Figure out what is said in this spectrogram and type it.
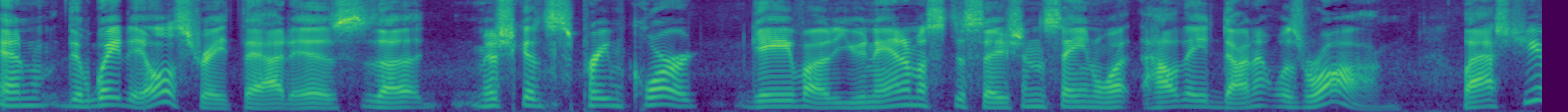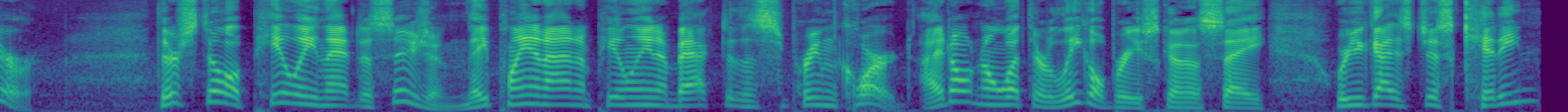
And the way to illustrate that is the Michigan Supreme Court gave a unanimous decision saying what how they'd done it was wrong last year. They're still appealing that decision. They plan on appealing it back to the Supreme Court. I don't know what their legal brief's going to say. Were you guys just kidding?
